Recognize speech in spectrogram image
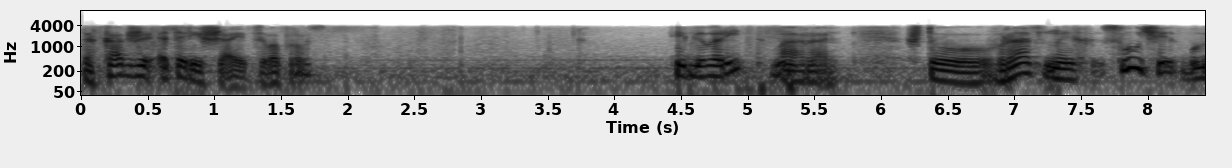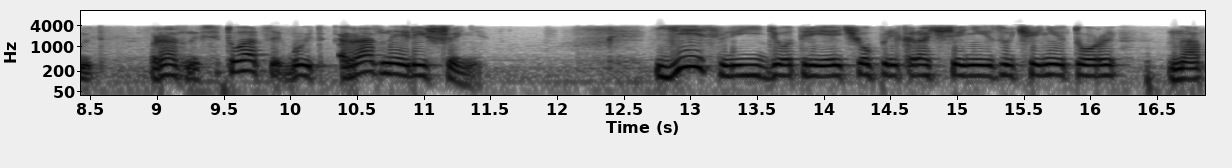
Да как же это решается вопрос? И говорит Маораль, что в разных случаях будет, в разных ситуациях будет разное решение. Если идет речь о прекращении изучения Торы на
